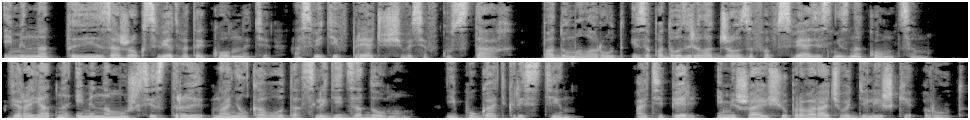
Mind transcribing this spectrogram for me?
Именно ты зажег свет в этой комнате, осветив прячущегося в кустах», — подумала Рут и заподозрила Джозефа в связи с незнакомцем. Вероятно, именно муж сестры нанял кого-то следить за домом и пугать Кристин, а теперь и мешающую проворачивать делишки Рут.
